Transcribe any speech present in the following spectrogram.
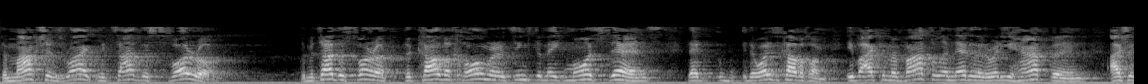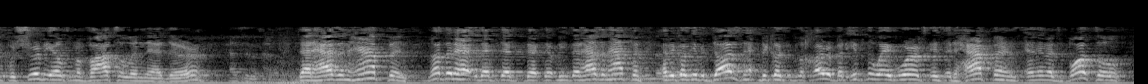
the Makshan's right, mitzad the Svara, the mitzad the Svara, the Kal V'chomer, it seems to make more sense that, what is Kal V'chomer? If I can mevatel a neder that already happened, I should for sure be able to mevatel a neder that hasn't happened. Not that ha- that, that, that, that, means that hasn't happened. And because if it does, because but if the way it works is it happens and then it's bottle,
